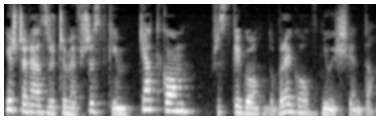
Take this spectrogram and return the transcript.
Jeszcze raz życzymy wszystkim dziadkom wszystkiego dobrego w dniu ich święta.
